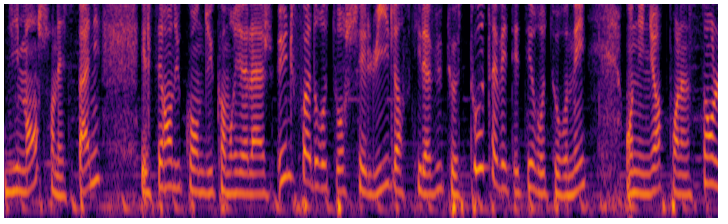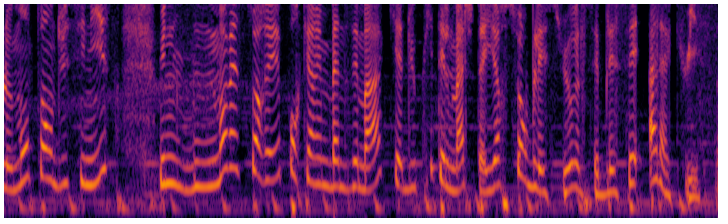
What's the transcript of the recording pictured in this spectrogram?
dimanche en Espagne. Il s'est rendu compte du cambriolage une fois de retour chez lui lorsqu'il a vu que tout avait été retourné. On ignore pour l'instant le montant du sinistre. Une mauvaise soirée pour Karim Benzema qui a dû quitter le match d'ailleurs sur blessure. Il s'est blessé à la cuisse.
